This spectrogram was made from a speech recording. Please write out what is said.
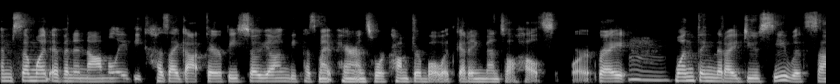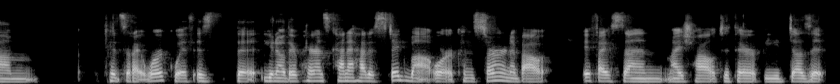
am somewhat of an anomaly because i got therapy so young because my parents were comfortable with getting mental health support right mm. one thing that i do see with some kids that i work with is that you know their parents kind of had a stigma or a concern about if I send my child to therapy, does it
